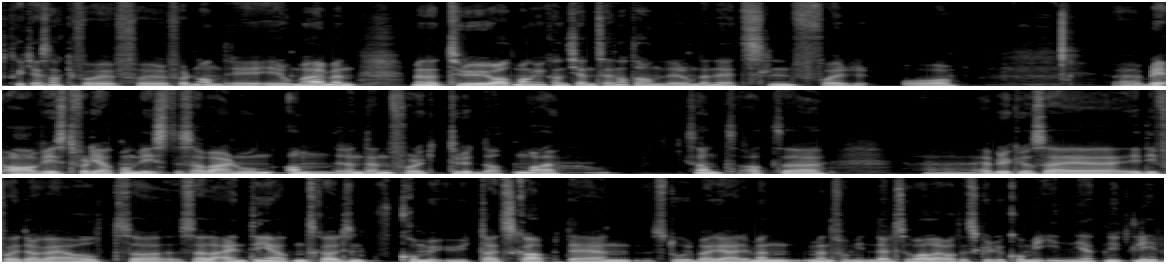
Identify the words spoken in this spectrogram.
skal ikke jeg snakke for, for, for, den andre i rommet her, men, men, jeg tror jo at mange kan kjenne seg igjen at det handler om den redselen for å uh, bli avvist fordi at man viste seg å være noen andre enn den folk trodde at den var. At uh, Jeg bruker å si i de foredragene jeg har holdt, så, så er det én ting at en skal liksom komme ut av et skap. Det er en stor barriere. Men, men for min del så var det jo at jeg skulle komme inn i et nytt liv.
